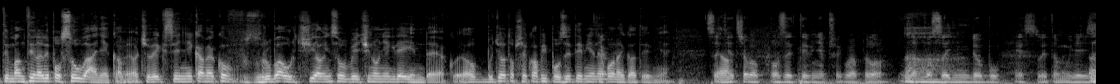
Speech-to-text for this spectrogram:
ty mantinely posouvá někam, jo. Člověk si někam jako zhruba určí a oni jsou většinou někde jinde, jako, jo. Buď ho to překvapí pozitivně nebo negativně. Co jo. tě třeba pozitivně překvapilo za poslední dobu, jestli to můžeš uh,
